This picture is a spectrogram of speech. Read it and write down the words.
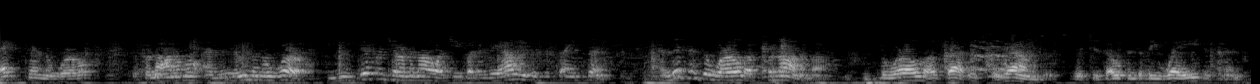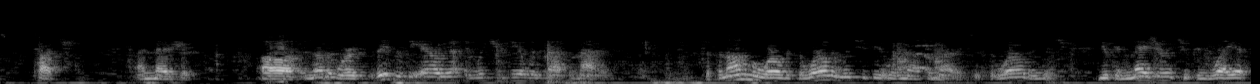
external world, the phenomenal and the noumenal world. He used different terminology, but in reality it was the same thing. And this is the world of phenomena, the world of that which surrounds us, which is open to be weighed and touched and measured. Uh, in other words, this is the area in which you deal with mathematics. The phenomenal world is the world in which you deal with mathematics. It's the world in which you can measure it, you can weigh it,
